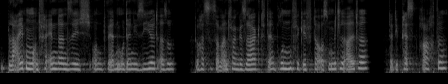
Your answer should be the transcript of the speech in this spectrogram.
bleiben und verändern sich und werden modernisiert. Also du hast es am Anfang gesagt, der Brunnenvergifter aus dem Mittelalter, der die Pest brachte,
